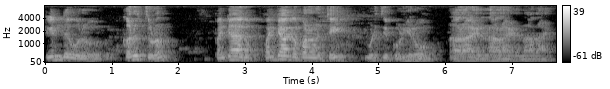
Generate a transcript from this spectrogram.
இந்த ஒரு கருத்துடன் பஞ்சாக பஞ்சாங்க பலனத்தை முடித்துக் கொள்கிறோம். நாராயண நாராயண நாராயண.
